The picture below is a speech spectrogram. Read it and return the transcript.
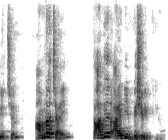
নিচ্ছেন, আমরা চাই তাদের আইডি বেশি বিক্রি হোক।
